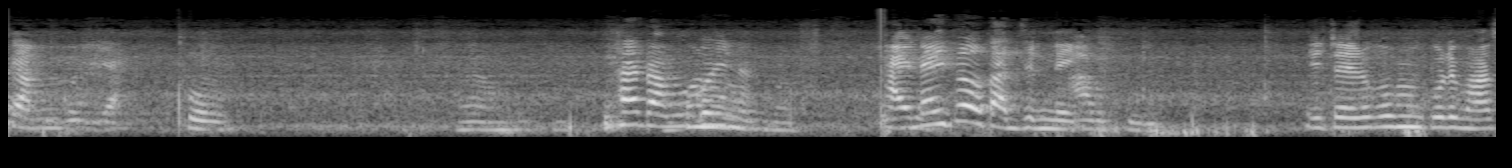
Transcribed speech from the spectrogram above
কেমন করি এখন হ্যাঁ। হ্যাঁ করি না। খাই নাই তো তার জন্যে এটা এরকম করে ভাজ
